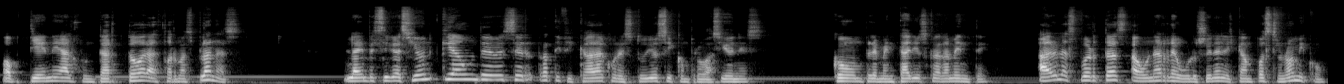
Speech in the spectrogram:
obtiene al juntar todas las formas planas. La investigación que aún debe ser ratificada con estudios y comprobaciones, complementarios claramente, abre las puertas a una revolución en el campo astronómico,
